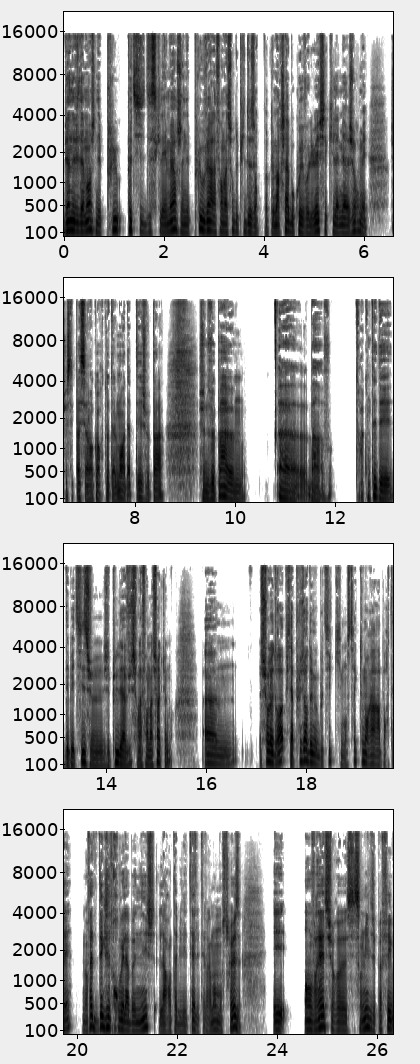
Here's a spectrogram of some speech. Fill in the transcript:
Bien évidemment, je n'ai plus, petit disclaimer, je n'ai plus ouvert la formation depuis deux ans. Donc le marché a beaucoup évolué, je sais qu'il l'a mis à jour, mais je ne sais pas si elle est encore totalement adaptée. Je veux pas, je ne veux pas, euh, euh, ben, te raconter des, des bêtises. Je j'ai plus la vue sur la formation actuellement. Euh, sur le drop, il y a plusieurs de mes boutiques qui m'ont strictement rien rapporté. Mais en fait, dès que j'ai trouvé la bonne niche, la rentabilité, elle était vraiment monstrueuse. Et en vrai, sur 600 000, j'ai pas fait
